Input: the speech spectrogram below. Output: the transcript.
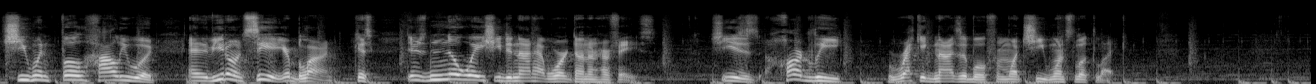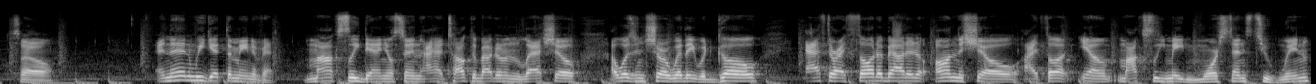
She went full Hollywood. And if you don't see it, you're blind. Because there's no way she did not have work done on her face. She is hardly recognizable from what she once looked like. So, and then we get the main event. Moxley Danielson. I had talked about it on the last show. I wasn't sure where they would go. After I thought about it on the show, I thought, you know, Moxley made more sense to win,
